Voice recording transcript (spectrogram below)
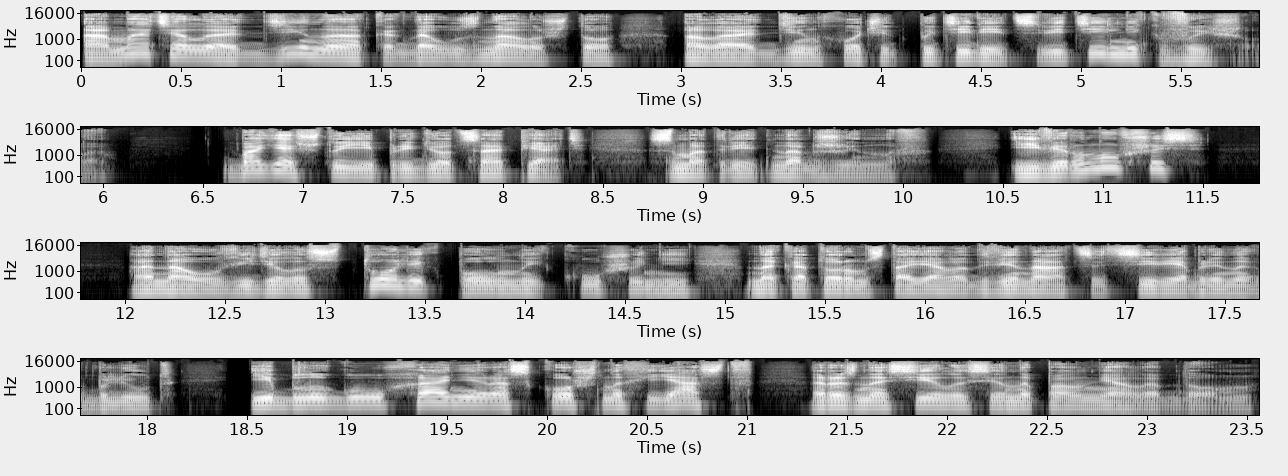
А мать Алладдина, когда узнала, что Алладдин хочет потереть светильник, вышла, боясь, что ей придется опять смотреть на джиннов. И, вернувшись, она увидела столик полный кушаний, на котором стояло двенадцать серебряных блюд, и благоухание роскошных яств разносилось и наполняло дом.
